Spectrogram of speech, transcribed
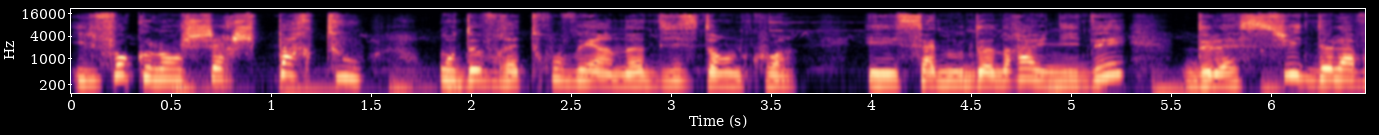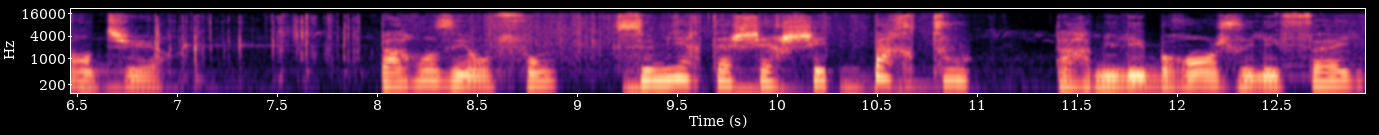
Il faut que l'on cherche partout. On devrait trouver un indice dans le coin. Et ça nous donnera une idée de la suite de l'aventure. Parents et enfants se mirent à chercher partout, parmi les branches et les feuilles,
